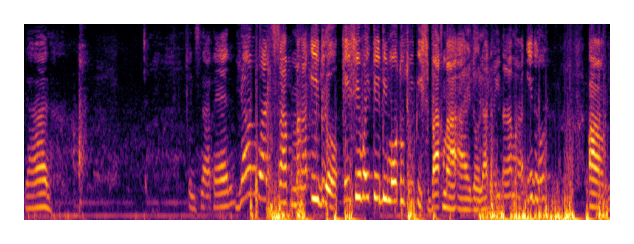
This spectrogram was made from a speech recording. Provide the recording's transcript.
Yan. Change natin. Yan, what's up mga idolo? KCY TV Moto 3 is back mga idol. At ayun na mga idolo. Um,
